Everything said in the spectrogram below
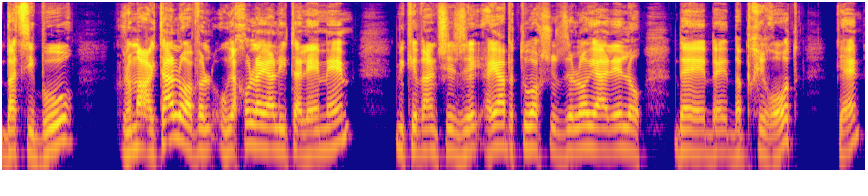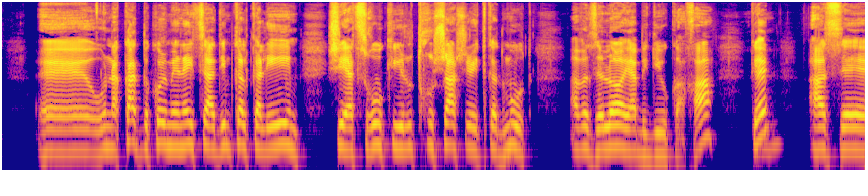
בציבור. כלומר, הייתה לו, אבל הוא יכול היה להתעלם מהם, מכיוון שזה היה בטוח שזה לא יעלה לו ב- ב- בבחירות, כן? אה, הוא נקט בכל מיני צעדים כלכליים שיצרו כאילו תחושה של התקדמות, אבל זה לא היה בדיוק ככה, כן? אז אה,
